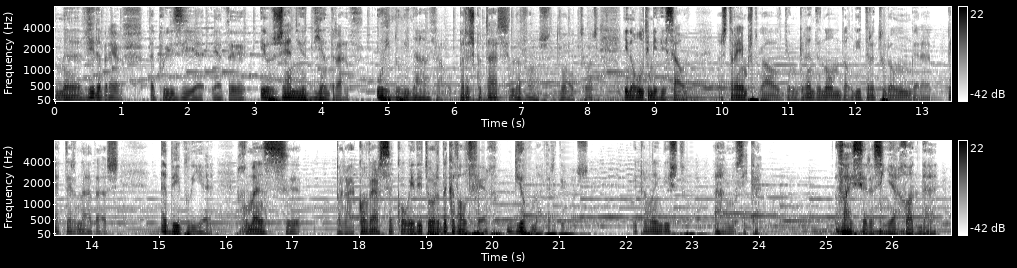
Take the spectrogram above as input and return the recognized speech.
Na Vida Breve, a poesia é de Eugênio de Andrade, o Inominável, para escutar na voz do autor. E na última edição, a estreia em Portugal de um grande nome da literatura húngara, Peter Nadas, A Bíblia, romance para a conversa com o editor da Cavalo de Ferro, Diogo Madre Deus. E para além disto, há a música. Vai ser assim a ronda.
